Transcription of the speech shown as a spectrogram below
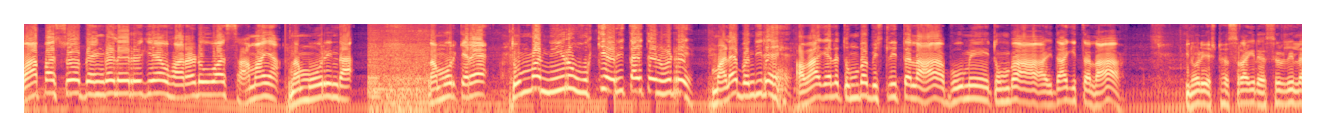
ವಾಪಸ್ಸು ಬೆಂಗಳೂರಿಗೆ ಹೊರಡುವ ಸಮಯ ನಮ್ಮೂರಿಂದ. ನಮ್ಮೂರ್ ಕೆರೆ ತುಂಬಾ ನೀರು ಉಕ್ಕಿ ಹರಿತೈತೆ ನೋಡ್ರಿ. ಮಳೆ ಬಂದಿದೆ. ಅವಾಗೆಲ್ಲ ತುಂಬಾ ಬಿಸಿಲಿತ್ತಲ್ಲ, ಭೂಮಿ ತುಂಬಾ ಇದಾಗಿತ್ತಲ್ಲ. ನೋಡಿ ಎಷ್ಟು ಹಸ್ರಾಗಿದೆ ಹಸಿರ್ಲಿಲ್ಲ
